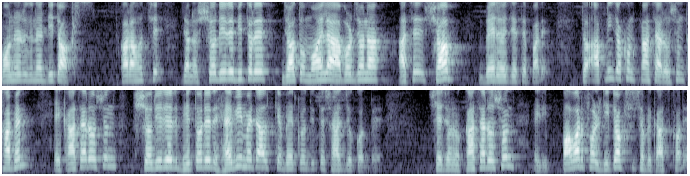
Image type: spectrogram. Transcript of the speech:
পনেরো দিনের ডিটক্স করা হচ্ছে, যেন শরীরের ভিতরে যত ময়লা আবর্জনা আছে সব বের হয়ে যেতে পারে। তো আপনি যখন কাঁচা রসুন খাবেন, এই কাঁচা রসুন শরীরের ভেতরের হেভি মেটালসকে বের করে দিতে সাহায্য করবে। সেজন্য কাঁচা রসুন এই পাওয়ারফুল ডিটক্স হিসেবে কাজ করে।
